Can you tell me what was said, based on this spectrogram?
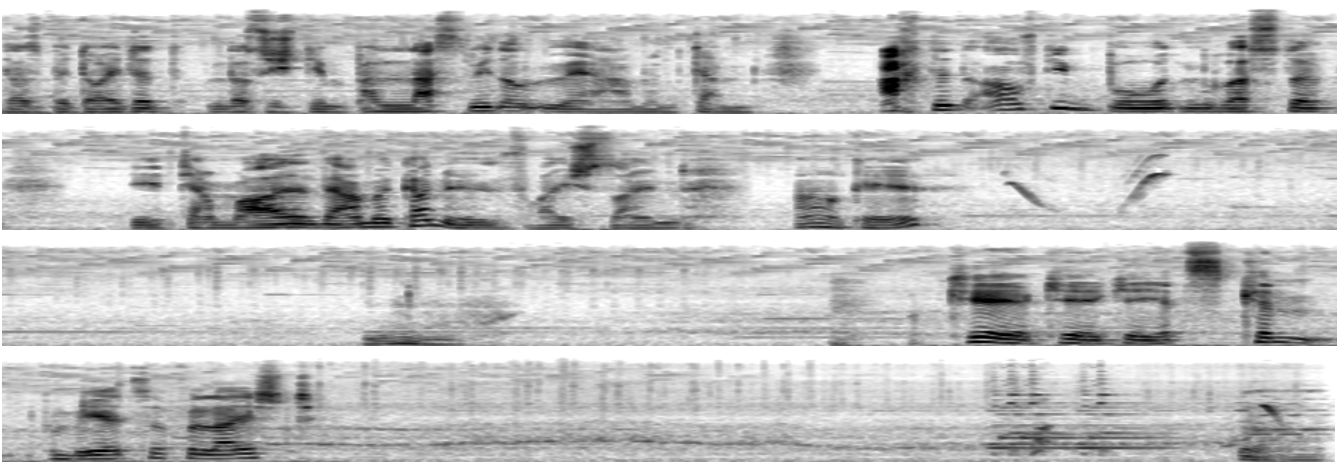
Das bedeutet, dass ich den Palast wieder wärmen kann. Achtet auf die Bodenröste. Die Thermalwärme kann hilfreich sein. Ah, okay. Uh. Okay, okay, okay. Jetzt können, können wir jetzt vielleicht... Ja.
